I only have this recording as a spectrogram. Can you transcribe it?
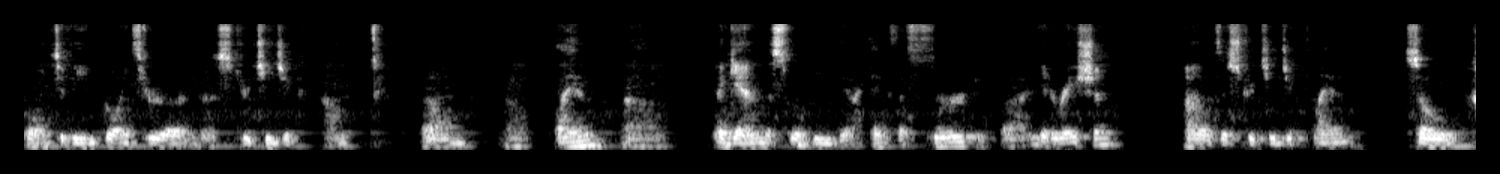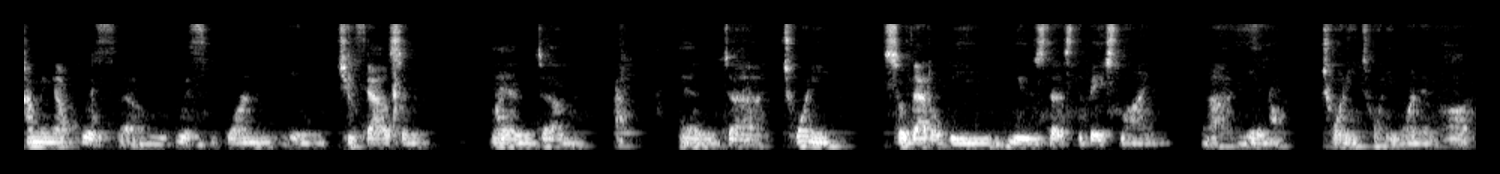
going to be going through a, a strategic um, um, uh, plan. Uh, again, this will be, the, I think, the third uh, iteration of the strategic plan. So coming up with um, with one in 2000 and um, and uh, 20, so that'll be used as the baseline uh, in 2021 and on.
